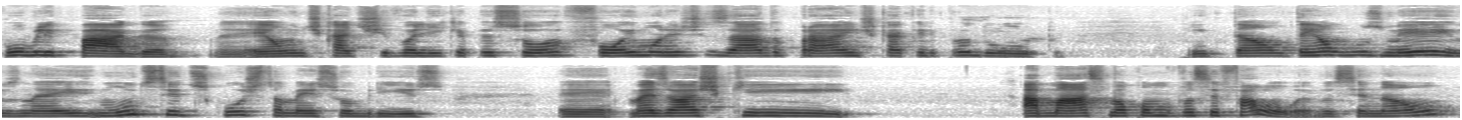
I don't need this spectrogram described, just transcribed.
public paga né, é um indicativo ali que a pessoa foi monetizada para indicar aquele produto. Então, tem alguns meios, né? E muito se discute também sobre isso. É, mas eu acho que a máxima, como você falou, é você não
